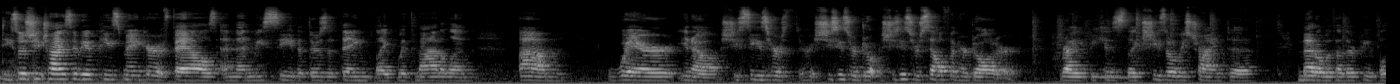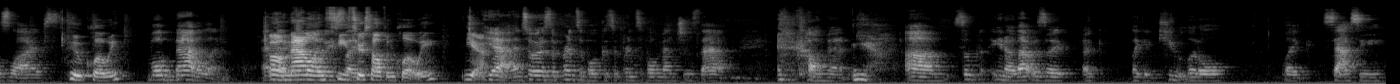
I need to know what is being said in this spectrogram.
damn. So she tries to be a peacemaker, it fails, and then we see that there's a thing like with Madeline, um, where you know she sees her, her she sees her she sees herself and her daughter, right? Because like she's always trying to meddle with other people's lives. Who, Chloe? Well, Madeline. And Oh, Madeline Chloe's sees like- herself in Chloe. Yeah. Yeah, and so does the principal because the principal mentions that in a comment. Yeah. Um, so you know that was a, a like a cute little like sassy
